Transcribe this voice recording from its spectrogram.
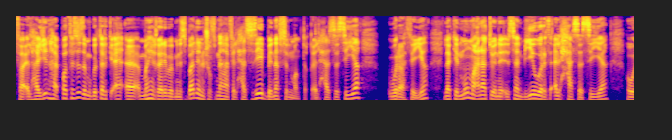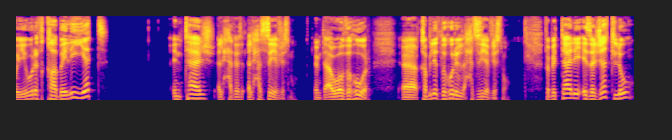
فال hygiene hypothesis زي ما قلت لك آه، آه، ما هي غريبة بالنسبة لي شفناها في الحساسية بنفس المنطق الحساسية وراثية لكن مو معناته إن الإنسان بيورث الحساسية هو يورث قابلية إنتاج الحساس- الحساسية في جسمه فهمت؟ أو ظهور آه، قابلية ظهور الحساسية في جسمه. فبالتالي إذا جت له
